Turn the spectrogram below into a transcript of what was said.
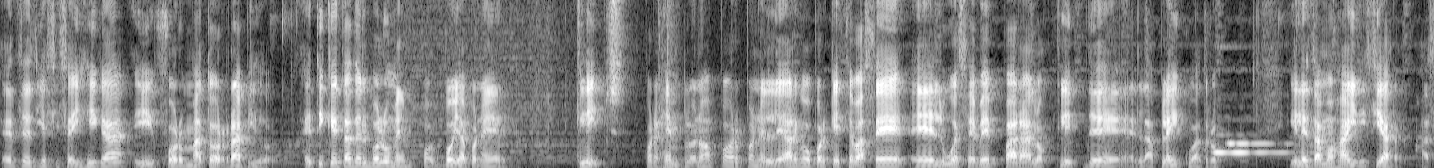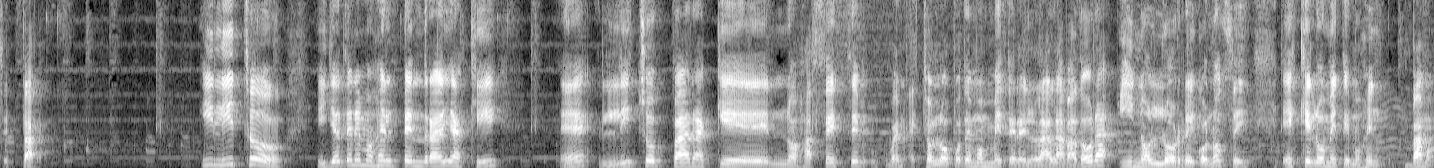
es de 16 GB y formato rápido. Etiqueta del volumen, pues voy a poner clips, por ejemplo, ¿no? Por ponerle algo, porque este va a ser el USB para los clips de la Play 4. Y le damos a iniciar, aceptar. Y listo. Y ya tenemos el pendrive aquí ¿eh? listo para que nos acepte. Bueno, esto lo podemos meter en la lavadora y nos lo reconoce. Es que lo metemos en. Vamos,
